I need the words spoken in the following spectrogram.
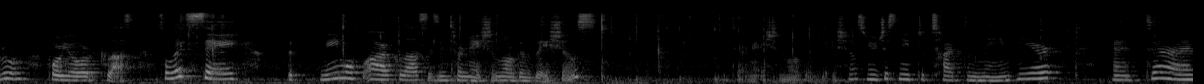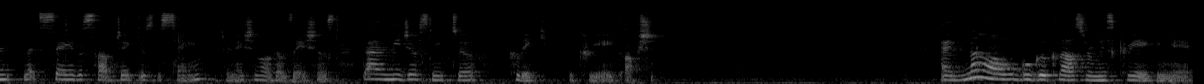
room for your class. So let's say the name of our class is International Organizations. International Organizations. You just need to type the name here and then let's say the subject is the same, International Organizations then we just need to click the create option. And now Google Classroom is creating a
